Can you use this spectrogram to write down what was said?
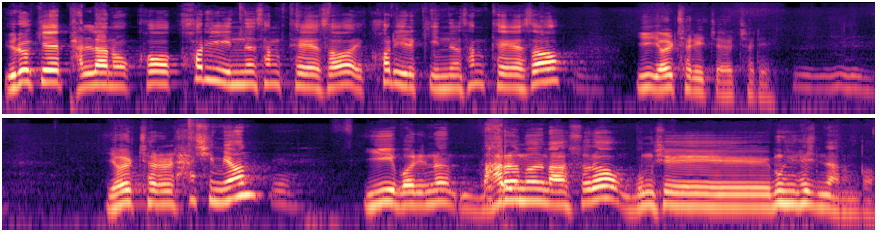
이렇게 발라놓고 컬이 있는 상태에서, 컬이 이렇게 있는 상태에서 이 열처리 있죠, 열처리. 음, 열처리를 하시면 음, 예. 이 머리는 마르면 말수록 뭉실 뭉실해진다는 거.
